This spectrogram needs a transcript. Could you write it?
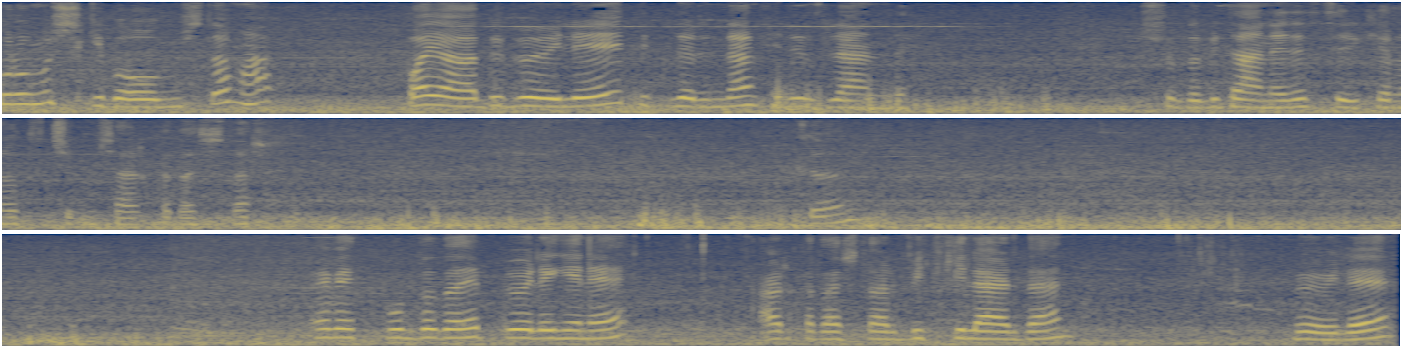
Kurumuş gibi olmuştu ama bayağı bir böyle diplerinden filizlendi. Şurada bir tane de sirke notu çıkmış arkadaşlar. Bakın. Evet burada da hep böyle gene arkadaşlar bitkilerden böyle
